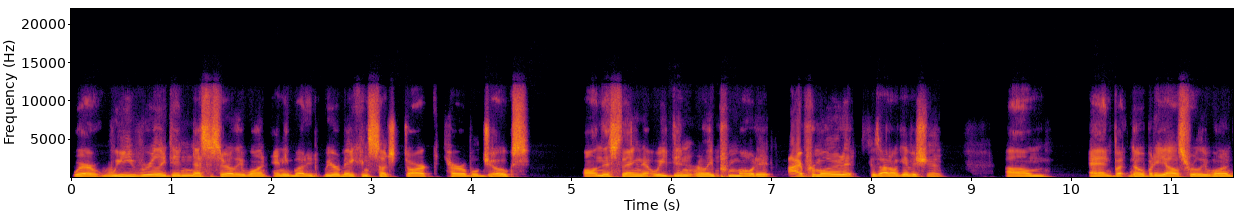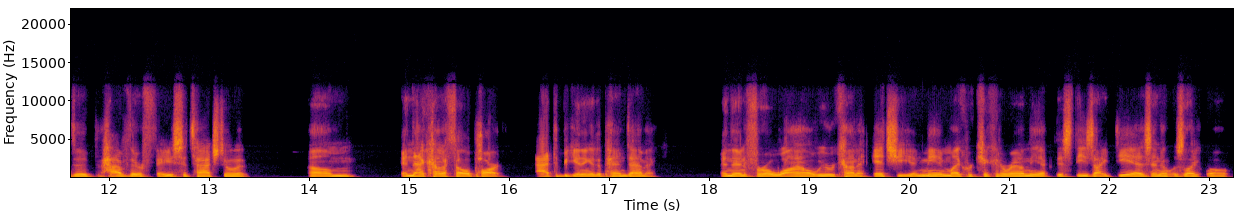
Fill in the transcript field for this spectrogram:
where we really didn't necessarily want anybody. We were making such dark, terrible jokes on this thing that we didn't really promote it. I promoted it because I don't give a shit. Um, and but nobody else really wanted to have their face attached to it. Um, and that kind of fell apart at the beginning of the pandemic. And then for a while we were kind of itchy, and me and Mike were kicking around the, this, these ideas, and it was like, well,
